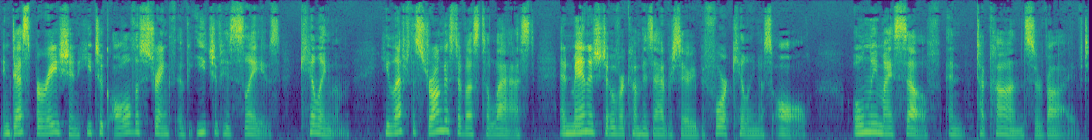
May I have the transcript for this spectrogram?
In desperation, he took all the strength of each of his slaves, killing them. He left the strongest of us to last, and managed to overcome his adversary before killing us all. Only myself and Takan survived.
